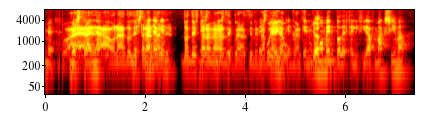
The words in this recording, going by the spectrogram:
me, extraña. Ahora, ¿dónde estarán, las, ¿dónde estarán las declaraciones? La voy a ir a buscar. Que, en un momento de felicidad máxima.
